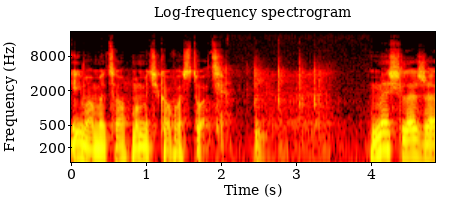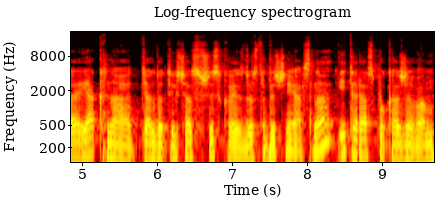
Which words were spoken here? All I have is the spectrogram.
I mamy co? Mamy ciekawą sytuację. Myślę, że jak, na, jak dotychczas wszystko jest dostatecznie jasne i teraz pokażę Wam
